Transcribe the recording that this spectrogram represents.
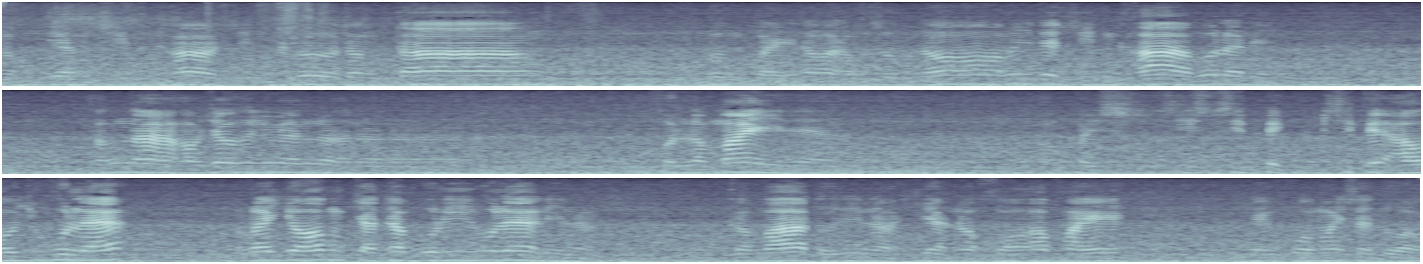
ลำเลียงสินค้าสินเครือต่างๆเบิ่งไปเนาะของสุมเนาะมีแต่สินค้าพวกนั้นนี่ข้างหน้าเขาเจ้าขึ้นแม่นว่านั่นน่ะผลไม้เนี่ยเอาไป สิสิไปสิไปเอาอยู่แล้วระยองจันทบุรีพุ่นแล้วนี่นะกระบะตัวนี้นะเขียนว่าขออภัยในความไม่สะดวก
